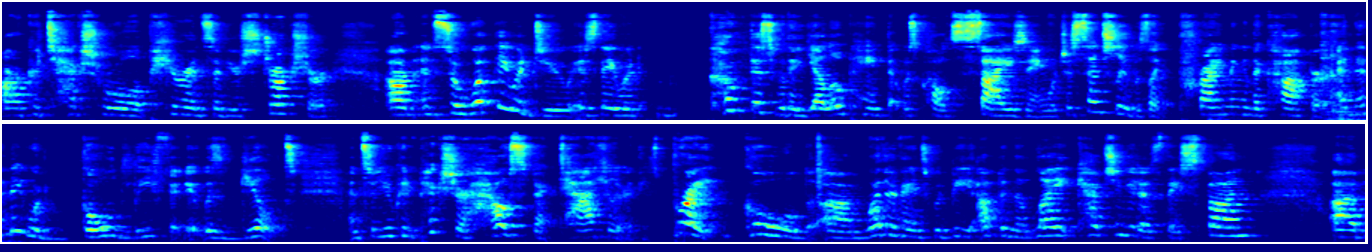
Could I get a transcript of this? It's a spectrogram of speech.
architectural appearance of your structure. Um, and so what they would do is they would coat this with a yellow paint that was called sizing, which essentially was like priming the copper, and then they would gold leaf it. It was gilt. And so you can picture how spectacular these bright gold um, weather vanes would be up in the light, catching it as they spun. Um,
